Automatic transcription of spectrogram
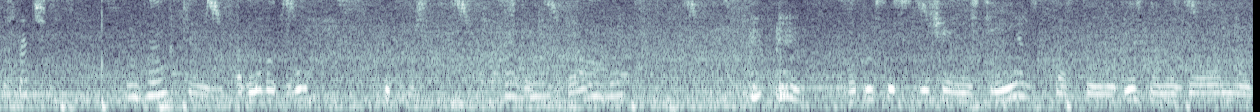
Достаточно? Мгм. Одного-двух укусов. Что ж, да? Мгм. В этом смысле случайностей нет, Царствие Небесное, оно сделало много.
